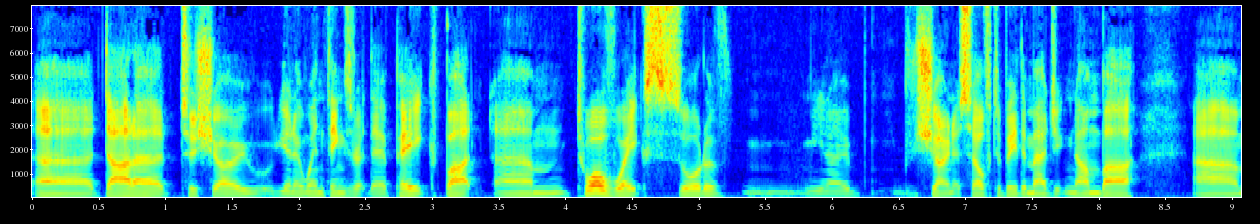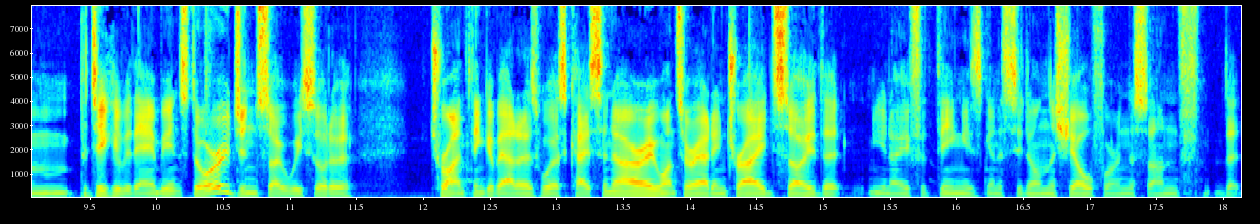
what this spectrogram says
uh, data to show you know when things are at their peak. But um, 12 weeks sort of you know shown itself to be the magic number, um, particularly with ambient storage, and so we sort of try and think about it as worst case scenario. Once we're out in trade so that you know if a thing is going to sit on the shelf or in the sun that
